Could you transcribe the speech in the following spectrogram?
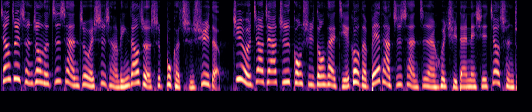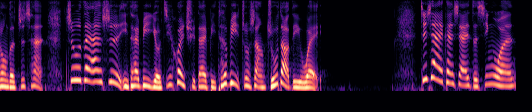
将最沉重的资产作为市场领导者是不可持续的。具有较佳之供需动态结构的贝塔资产自然会取代那些较沉重的资产。似乎在暗示以太币有机会取代比特币坐上主导地位。”接下来看下一则新闻：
